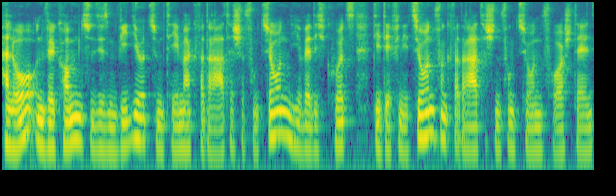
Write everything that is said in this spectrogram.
Hallo und willkommen zu diesem Video zum Thema quadratische Funktionen. Hier werde ich kurz die Definition von quadratischen Funktionen vorstellen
